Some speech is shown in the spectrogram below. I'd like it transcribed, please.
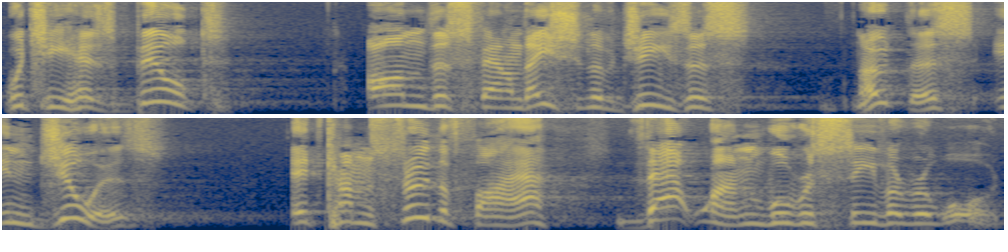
which he has built on this foundation of Jesus note this, endures, it comes through the fire, that one will receive a reward.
